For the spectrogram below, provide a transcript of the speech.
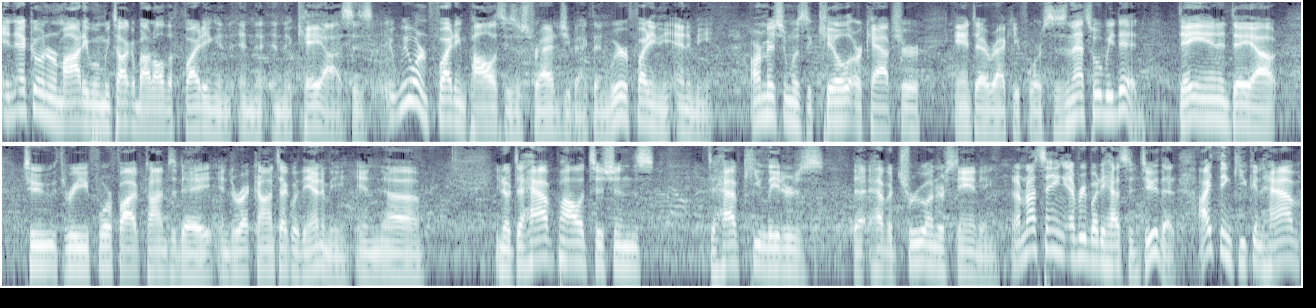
in Echo in Ramadi, when we talk about all the fighting and, and, the, and the chaos, is we weren't fighting policies or strategy back then. We were fighting the enemy. Our mission was to kill or capture anti-Iraqi forces, and that's what we did, day in and day out, two, three, four, five times a day in direct contact with the enemy. And uh, you know, to have politicians, to have key leaders that have a true understanding. And I'm not saying everybody has to do that. I think you can have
